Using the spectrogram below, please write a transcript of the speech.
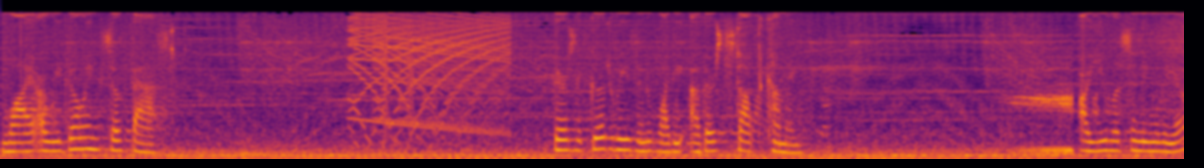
why are we going so fast? There's a good reason why the others stopped coming. Are you listening, Leo?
